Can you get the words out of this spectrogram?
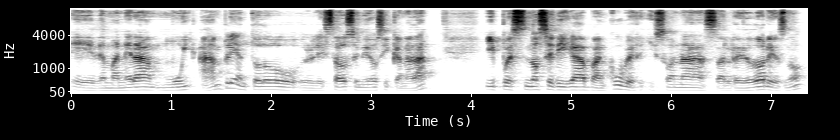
eh, de manera muy amplia en todo Estados Unidos y Canadá. Y pues no se diga Vancouver y zonas alrededores, ¿no?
